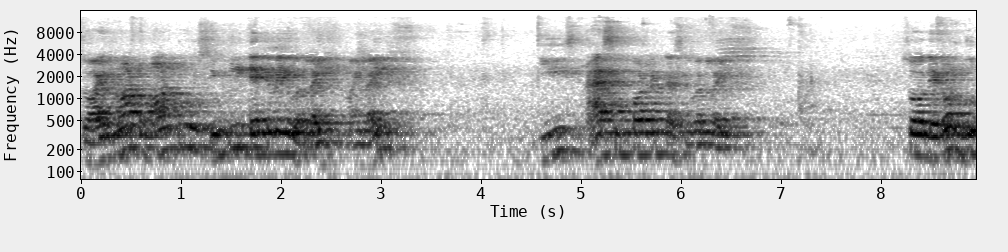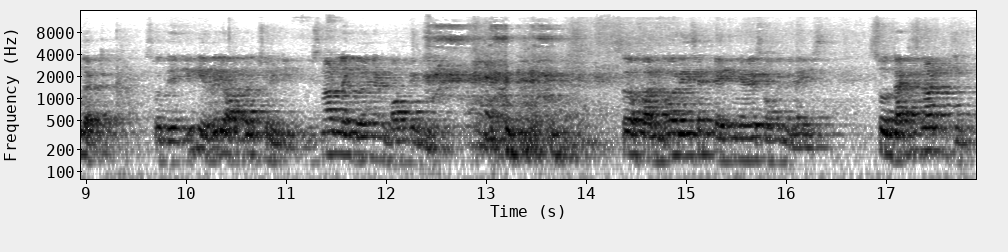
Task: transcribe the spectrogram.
So I do not want to simply take away your life. My life is as important as your life. So they don't do that. So they give you every opportunity. It's not like going and bombing you. so for no reason taking away so many lives. So that is not the thing.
